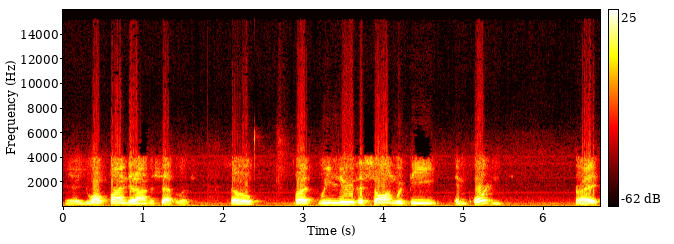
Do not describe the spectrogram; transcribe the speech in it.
Yeah, you won't find it on the set list. So, but we knew the song would be important, right?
